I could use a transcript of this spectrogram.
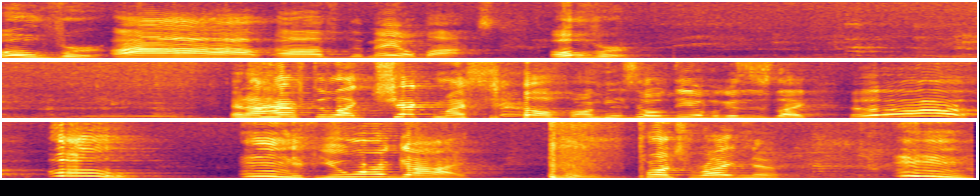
Over. Out of the mailbox. Over. And I have to like check myself on this whole deal because it's like, oh, ooh, mm, if you were a guy, punch right now. Mm.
